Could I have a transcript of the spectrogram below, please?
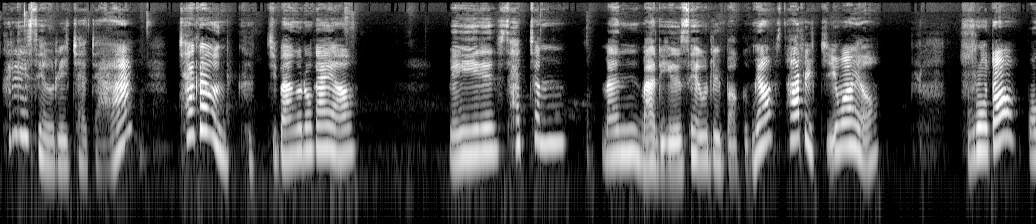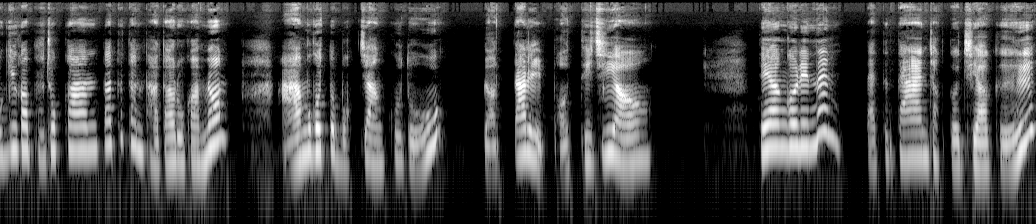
크릴새우를 찾아 차가운 극지방으로 가요. 매일 4천만 마리의 새우를 먹으며 살을 찌워요. 그러다 먹이가 부족한 따뜻한 바다로 가면 아무것도 먹지 않고도 몇 달을 버티지요. 대왕고래는 따뜻한 적도 지역의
